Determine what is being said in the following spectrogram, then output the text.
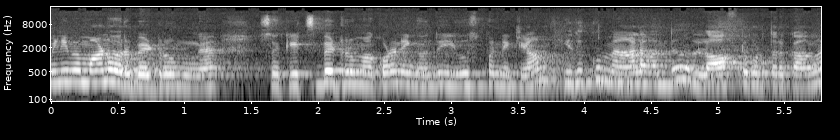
மினிமமான ஒரு பெட்ரூமுங்க. ஸோ கிட்ஸ் பெட்ரூமாக கூட நீங்கள் வந்து யூஸ் பண்ணிக்கலாம். இதுக்கும் மேலே வந்து ஒரு லாஃப்ட் கொடுத்துருக்காங்க.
